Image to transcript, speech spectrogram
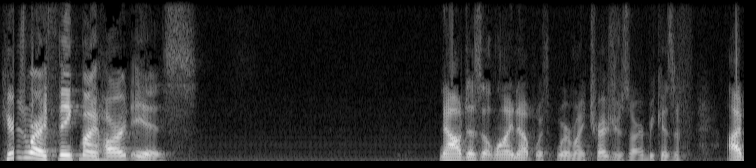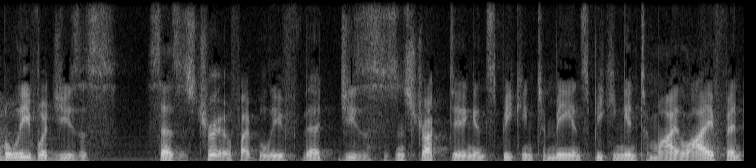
here's where I think my heart is. Now, does it line up with where my treasures are? Because if I believe what Jesus says is true, if I believe that Jesus is instructing and speaking to me and speaking into my life, and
